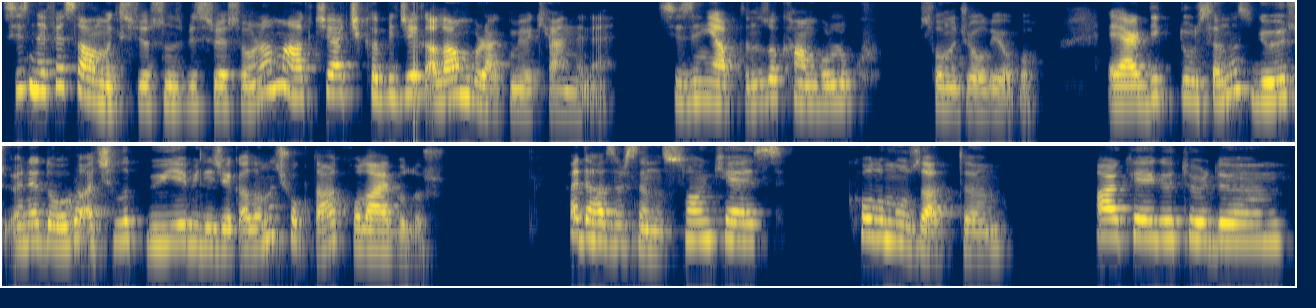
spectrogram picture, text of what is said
Siz nefes almak istiyorsunuz bir süre sonra ama akciğer çıkabilecek alan bırakmıyor kendine. Sizin yaptığınız o kamburluk sonucu oluyor bu. Eğer dik dursanız göğüs öne doğru açılıp büyüyebilecek alanı çok daha kolay bulur. Hadi hazırsanız son kez kolumu uzattım. Arkaya götürdüm.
